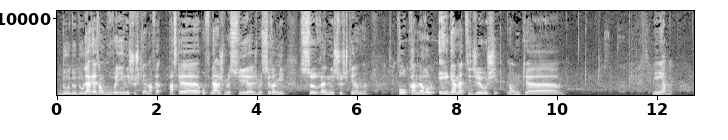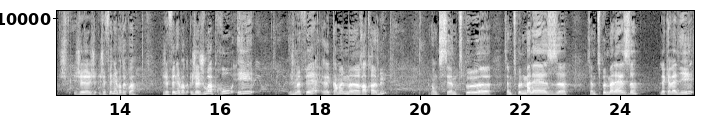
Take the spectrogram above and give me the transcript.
d'où, d'où, la raison que vous voyez Nishushkin en fait. Parce que euh, au final, je me suis, euh, je me suis remis sur Nishushkin pour prendre le rôle et également TJ Oshi. Donc, euh... merde, je, je, fais n'importe quoi. Je fais n'importe, je joue à pro et je me fais quand même rentrer un but. Donc c'est un petit peu, c'est un petit peu le malaise. C'est un petit peu le malaise. Le cavalier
